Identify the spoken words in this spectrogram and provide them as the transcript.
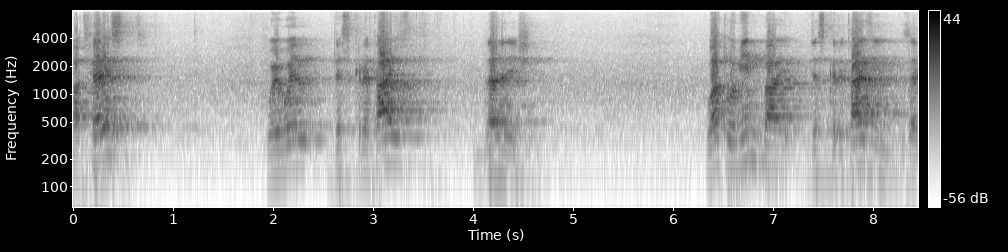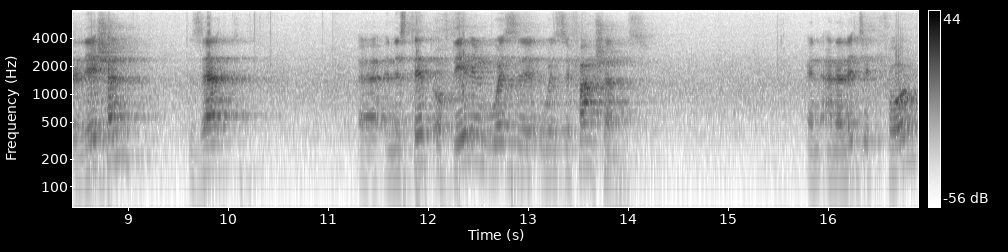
But first, we will discretize the relation. What we mean by discretizing the relation is that uh, instead of dealing with the, with the functions in analytic form,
